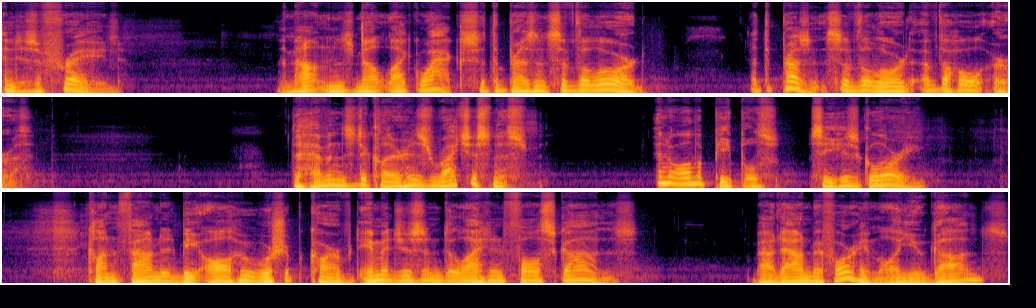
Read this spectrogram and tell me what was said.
and is afraid. The mountains melt like wax at the presence of the Lord at the presence of the Lord of the whole earth. The heavens declare his righteousness, and all the peoples see his glory. Confounded be all who worship carved images and delight in false gods. Bow down before him, all you gods.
